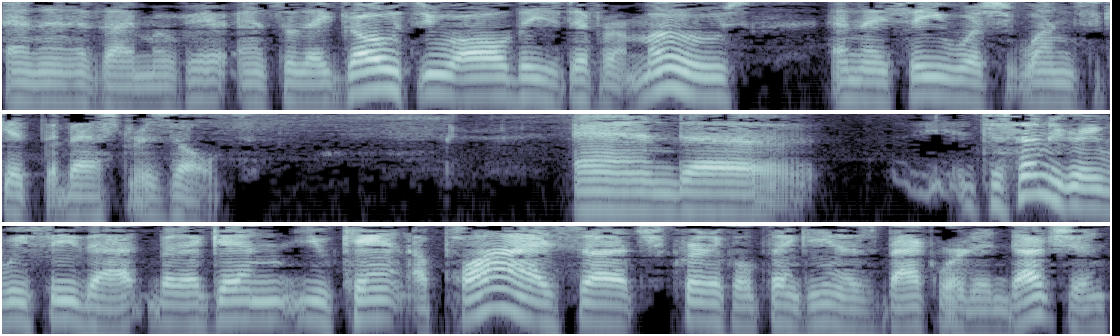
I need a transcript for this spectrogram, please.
and then if I move here, and so they go through all these different moves, and they see which ones get the best results. And uh, to some degree, we see that, but again, you can't apply such critical thinking as backward induction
